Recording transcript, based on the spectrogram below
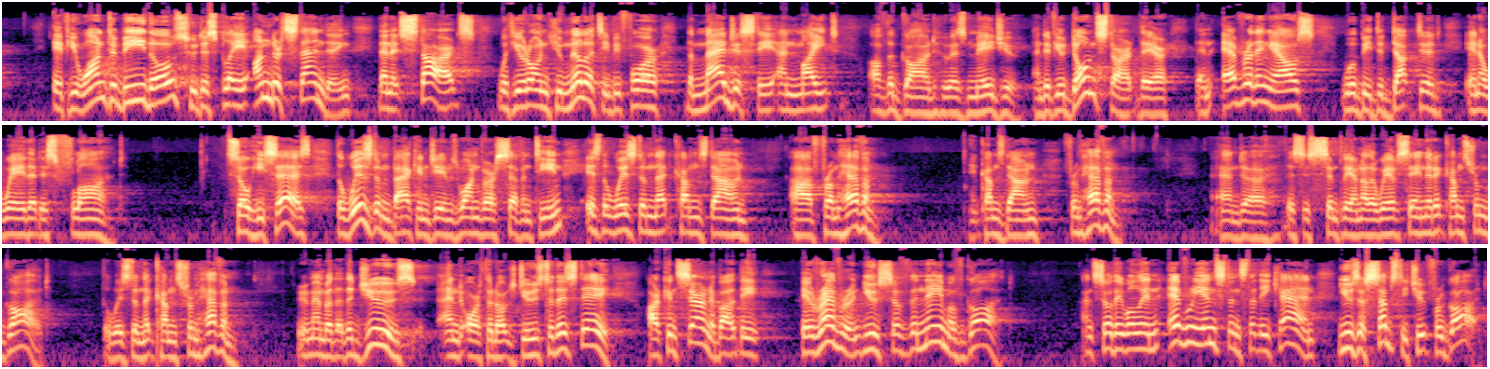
If you want to be those who display understanding, then it starts with your own humility before the majesty and might of the God who has made you. And if you don't start there, then everything else will be deducted in a way that is flawed. So he says the wisdom back in James 1 verse 17 is the wisdom that comes down uh, from heaven. It comes down from heaven. And uh, this is simply another way of saying that it comes from God, the wisdom that comes from heaven. Remember that the Jews and Orthodox Jews to this day are concerned about the irreverent use of the name of God. And so they will, in every instance that they can, use a substitute for God.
